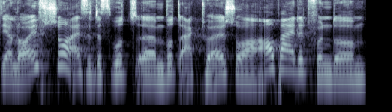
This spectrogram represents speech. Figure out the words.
der läuft schon. Also das wird, ähm, wird aktuell aktuell schon erarbeitet von der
